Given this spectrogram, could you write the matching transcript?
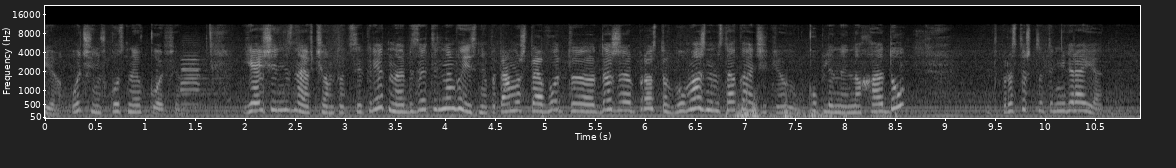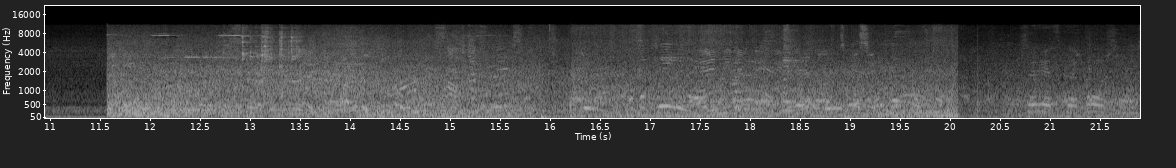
везде очень вкусный кофе. Я еще не знаю, в чем тут секрет, но обязательно выясню, потому что вот э, даже просто в бумажном стаканчике, купленный на ходу, это просто что-то невероятное. Советское прошлое.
